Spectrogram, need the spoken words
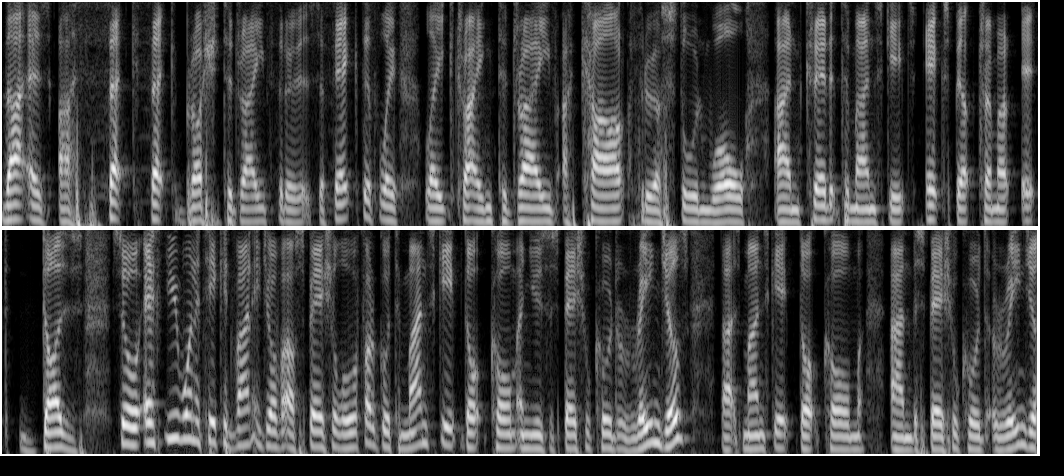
that is a thick, thick brush to drive through. It's effectively like trying to drive a car through a stone wall. And credit to Manscaped's expert trimmer, it does. So if you want to take advantage of our special offer, go to manscaped.com and use the special code RANGERS. That's manscaped.com and the special code RANGERS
